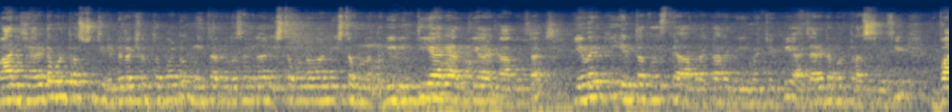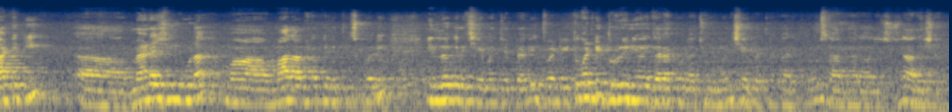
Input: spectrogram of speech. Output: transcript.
వారి చారిటబుల్ ట్రస్ట్ నుంచి రెండు లక్షలతో పాటు మిగతా కుల సంఘాలు ఇష్టం ఉన్న వాళ్ళు ఇష్టం ఉన్నది వీరు ఇంతియారే అంతియారే కాకుండా ఎవరికి ఎంత వస్తే ఆ ప్రకారం ఇవ్వమని చెప్పి ఆ చారిటబుల్ ట్రస్ట్ చేసి వాటికి మేనేజింగ్ కూడా మా మా దాంట్లోకి వెళ్ళి తీసుకొని ఇందులోకి వెళ్ళి చేయమని చెప్పారు ఇటువంటి ఇటువంటి దుర్వినియోగం జరగకుండా చూడమని చేపట్టిన కార్యక్రమం సార్ గారు ఆలోచించిన ఆదేశాలు.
